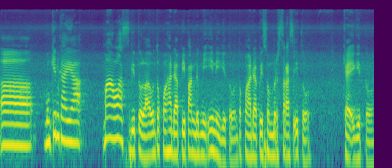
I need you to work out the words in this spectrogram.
uh, mungkin kayak malas gitulah untuk menghadapi pandemi ini gitu, untuk menghadapi sumber stres itu, kayak gitu.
